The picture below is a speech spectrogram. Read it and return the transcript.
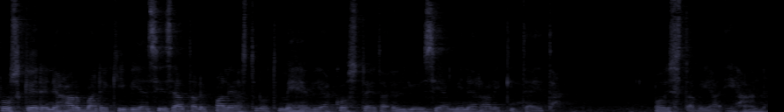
Ruskeiden ja harmaiden kivien sisältä oli paljastunut meheviä, kosteita, öljyisiä mineraalikiteitä. Loistavia ihan.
